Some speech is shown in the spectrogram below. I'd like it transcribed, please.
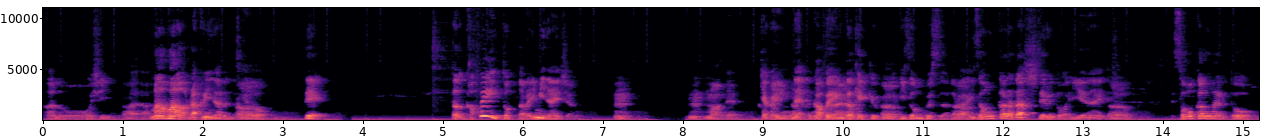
あの、美味しい。はいはい。まあまあ楽になるんですけど、で、ただカフェイン取ったら意味ないじゃん。うん。うん、まあね。カフ逆にね、カフェインが結局依存物質だから、うん依存から脱してるとは言えないでしょ。うん。そう考えると、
